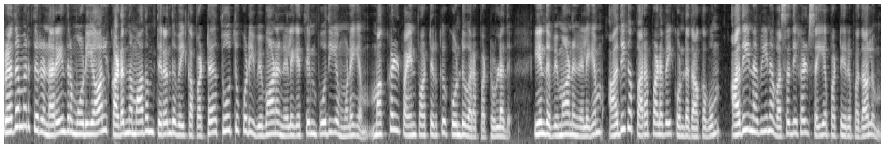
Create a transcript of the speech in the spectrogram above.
பிரதமர் திரு நரேந்திர மோடியால் கடந்த மாதம் திறந்து வைக்கப்பட்ட தூத்துக்குடி விமான நிலையத்தின் புதிய முனையம் மக்கள் பயன்பாட்டிற்கு கொண்டுவரப்பட்டுள்ளது இந்த விமான நிலையம் அதிக பரப்பளவை கொண்டதாகவும் அதிநவீன வசதிகள் செய்யப்பட்டிருப்பதாலும்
